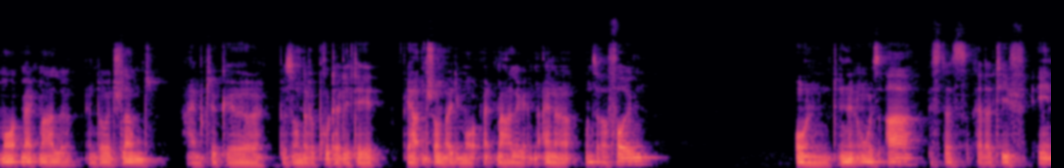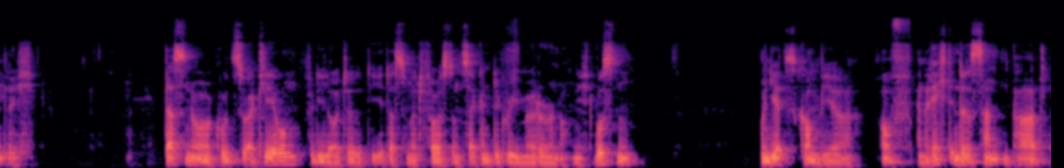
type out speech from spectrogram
Mordmerkmale in Deutschland, Heimtücke, besondere Brutalität. Wir hatten schon mal die Mordmerkmale in einer unserer Folgen. Und in den USA ist das relativ ähnlich. Das nur kurz zur Erklärung für die Leute, die das mit First und Second Degree Murder noch nicht wussten. Und jetzt kommen wir auf einen recht interessanten Part,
